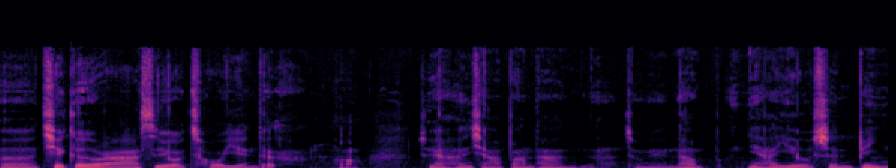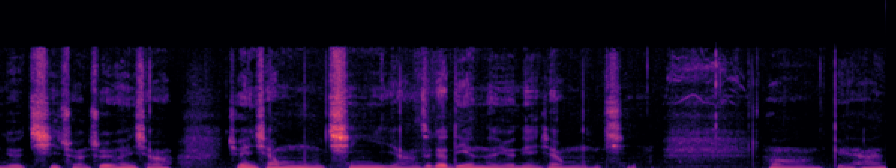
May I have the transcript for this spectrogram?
呃切格瓦拉是有抽烟的啦，所以很想要帮他抽烟，然后因为他也有生病，就气喘，所以很想要，就很像母亲一样。这个恋人有点像母亲，嗯，给他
